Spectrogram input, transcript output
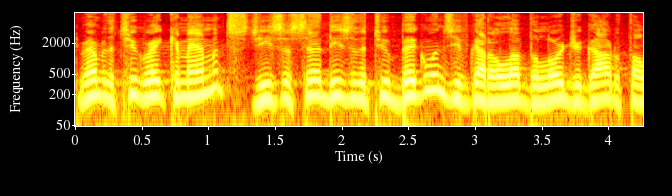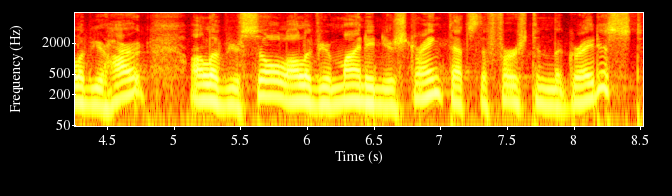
Remember the two great commandments? Jesus said these are the two big ones. You've got to love the Lord your God with all of your heart, all of your soul, all of your mind, and your strength. That's the first and the greatest.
